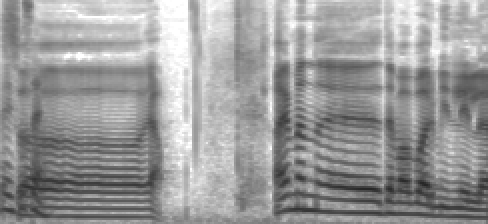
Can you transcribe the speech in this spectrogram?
Så ja. Nei, men eh, det var bare min lille,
